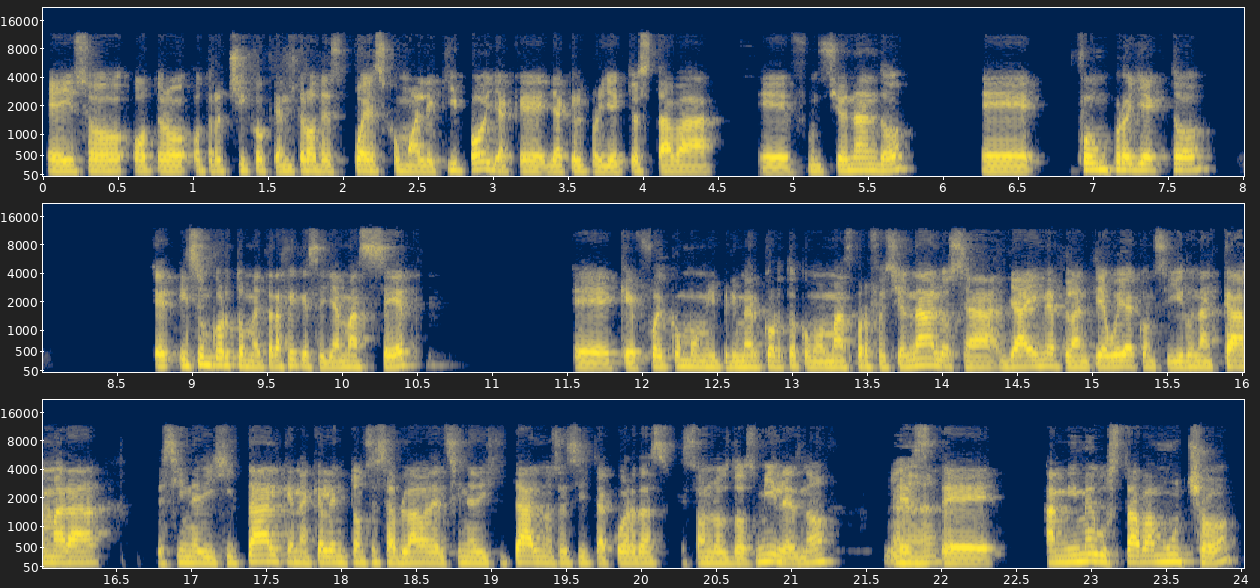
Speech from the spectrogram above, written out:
e hizo otro, otro chico que entró después como al equipo, ya que, ya que el proyecto estaba funcionando. Fue un proyecto, hice un cortometraje que se llama Set, eh, que fue como mi primer corto como más profesional. O sea, ya ahí me planteé, voy a conseguir una cámara de cine digital, que en aquel entonces hablaba del cine digital, no sé si te acuerdas que son los 2000, ¿no? Este, a mí me gustaba mucho,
